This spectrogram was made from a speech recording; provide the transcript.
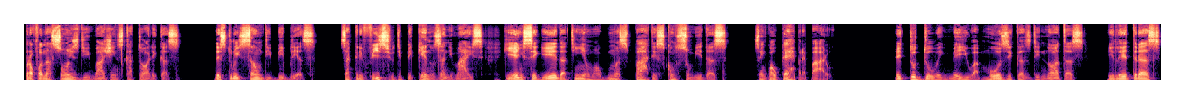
profanações de imagens católicas, destruição de bíblias, sacrifício de pequenos animais que em seguida tinham algumas partes consumidas, sem qualquer preparo. E tudo em meio a músicas de notas e letras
